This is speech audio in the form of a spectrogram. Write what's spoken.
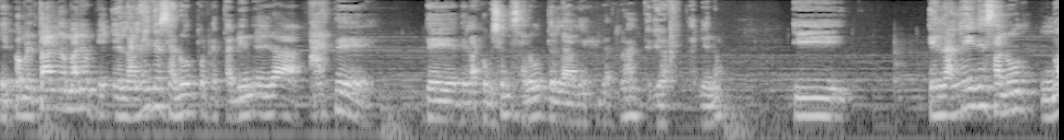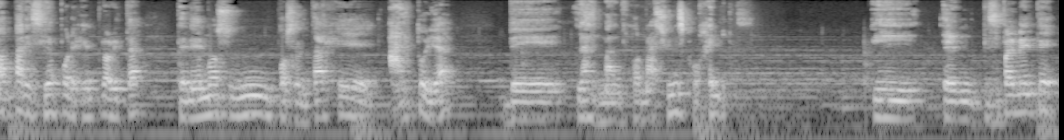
eh, comentando, Mario, que en la ley de salud, porque también era parte de, de la Comisión de Salud de la legislatura anterior, también, ¿no? Y en la ley de salud no aparecía, por ejemplo, ahorita tenemos un porcentaje alto ya de las malformaciones congénitas. Y en- principalmente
